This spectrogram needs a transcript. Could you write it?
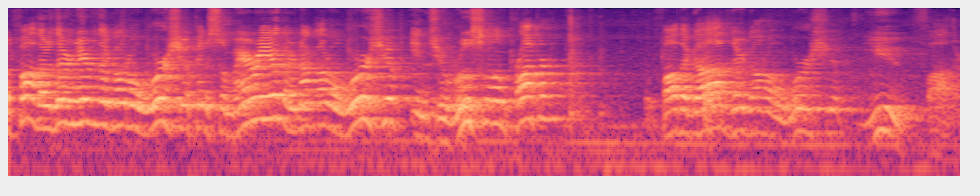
But Father, they're never going to worship in Samaria. They're not going to worship in Jerusalem proper. But Father God, they're going to worship you, Father.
